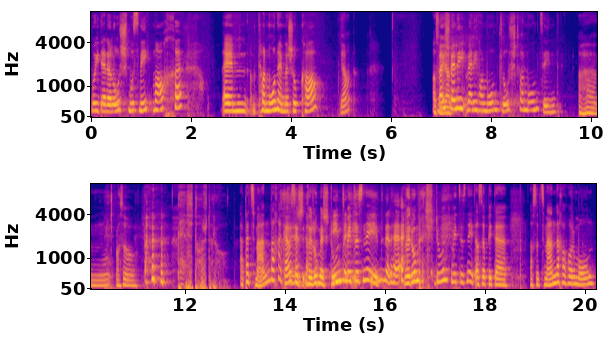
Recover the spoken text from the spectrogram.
der in dieser Lust muss mitmachen muss. Ähm, die Hormone haben wir schon gehabt. Ja. Also, weißt du, ja. welche, welche Hormone die Lusthormone sind? Ähm, also... Testosteron. Eben das Männliche, gell? Ist, warum erstaunt mich das nicht? Immer, warum erstaunt mich das nicht? Also bei den also das männliche Hormon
